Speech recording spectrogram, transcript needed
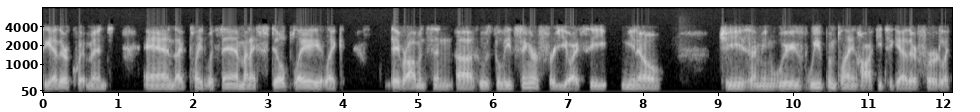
together equipment and I played with them and I still play like Dave Robinson, uh, who's the lead singer for UIC, you know, geez, I mean, we've, we've been playing hockey together for like,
